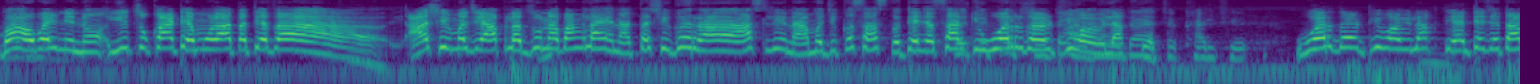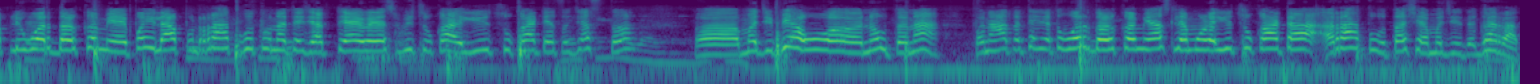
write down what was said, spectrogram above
भाऊ बहिणीनं इचू काट्यामुळे आता त्याचा अशी म्हणजे आपला जुना बंगला आहे ना तशी घर असली ना म्हणजे कसं असतं त्याच्यासारखी वर्दळ ठेवावी लागते. खालची. वर्दळ ठेवावी लागते आणि त्याच्यात आपली वर्दळ कमी आहे. पहिला आपण राहत होतो ना त्याच्यात त्यावेळेस विचू का इचू काट्याचं जास्त अं, म्हणजे भेव नव्हतं ना. पण आता त्याच्यात वर्दळ कमी असल्यामुळे इचुकाटा राहतो तशा म्हणजे घरात.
